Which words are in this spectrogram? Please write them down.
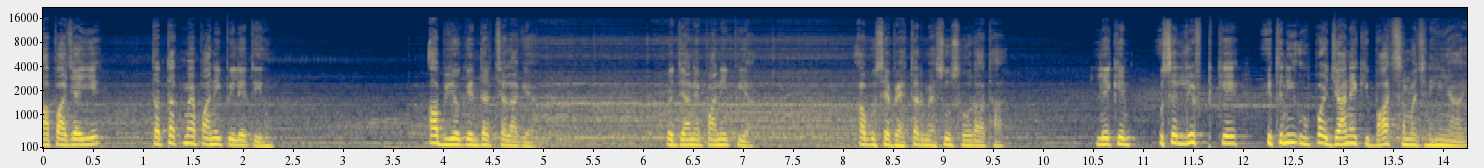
आप आ जाइए। तब तक मैं पानी पी लेती हूँ। अब योगेंद्र चला गया। विद्या ने पानी पिया। अब उसे बेहतर महसूस हो रहा था। लेकिन उसे लिफ्ट के इतनी ऊपर जाने की बात समझ नहीं आई।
